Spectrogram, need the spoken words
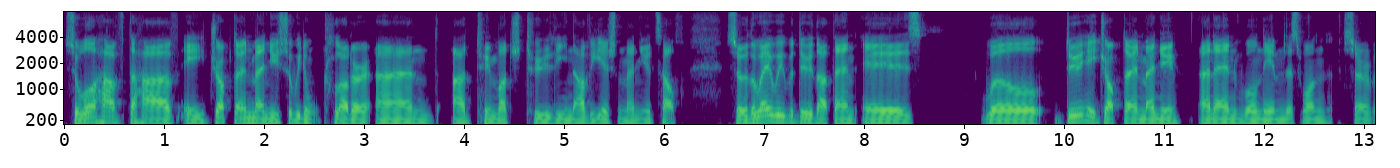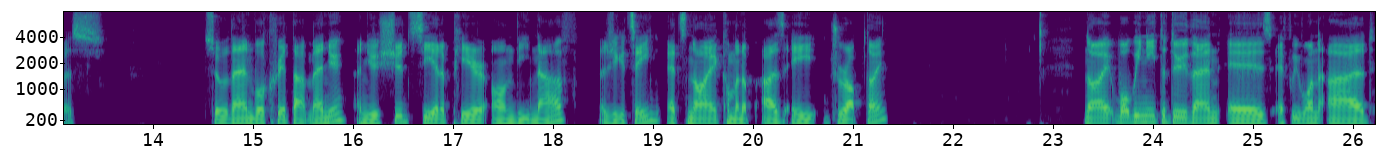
So we'll have to have a drop down menu so we don't clutter and add too much to the navigation menu itself. So the way we would do that then is we'll do a drop down menu and then we'll name this one service. So then we'll create that menu and you should see it appear on the nav. As you can see, it's now coming up as a drop down. Now, what we need to do then is if we want to add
